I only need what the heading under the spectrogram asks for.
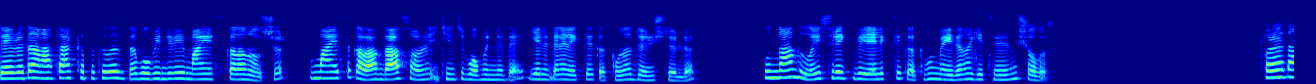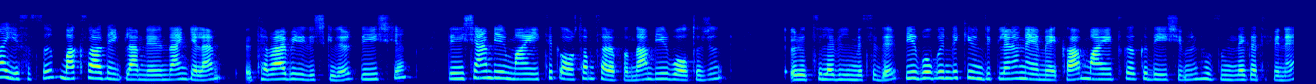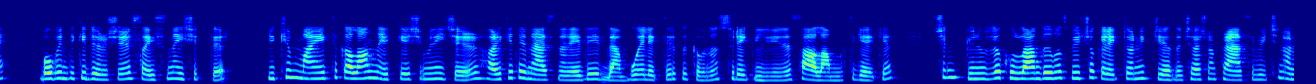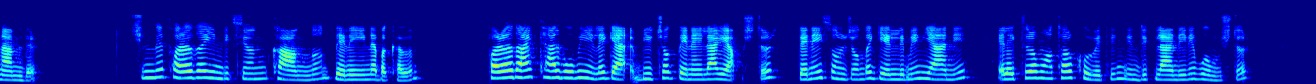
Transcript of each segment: Devrede anahtar kapatılırsa bobinde bir manyetik alan oluşur. Bu manyetik alan daha sonra ikinci bobinle de yeniden elektrik akımına dönüştürülür. Bundan dolayı sürekli bir elektrik akımı meydana getirilmiş olur. Faraday yasası Maxwell denklemlerinden gelen e, temel bir ilişkidir. Değişken, değişen bir manyetik ortam tarafından bir voltajın üretilebilmesidir. Bir bobindeki ündüklenen EMK, manyetik akı değişiminin hızının negatifine, bobindeki dönüşlerin sayısına eşittir. Yükün manyetik alanla etkileşimini içerir. Hareket enerjisinden elde edilen bu elektrik akımının sürekliliğinin sağlanması gerekir. Çünkü günümüzde kullandığımız birçok elektronik cihazın çalışma prensibi için önemlidir. Şimdi Faraday indüksiyon kanunu deneyine bakalım. Faraday tel bobin ile birçok deneyler yapmıştır. Deney sonucunda gerilimin yani elektromotor kuvvetinin indüklendiğini bulmuştur.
